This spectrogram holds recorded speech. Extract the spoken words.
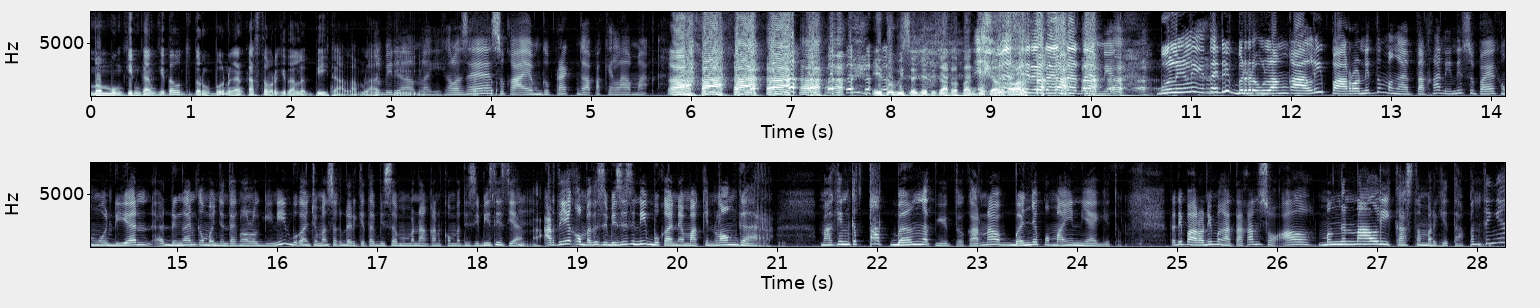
memungkinkan kita untuk terhubung dengan customer kita lebih dalam lagi. Lebih dalam lagi. Kalau saya Betul. suka ayam geprek nggak pakai lama. itu bisa jadi catatan juga. jadi catatan ya. Bu Lili tadi berulang kali Pak Ron itu mengatakan ini supaya kemudian eh, dengan kemajuan teknologi ini bukan cuma sekedar kita bisa memenangkan kompetisi bisnis ya. Hmm. Artinya kompetisi bisnis ini bukannya makin longgar makin ketat banget gitu karena banyak pemainnya gitu. Tadi Pak Roni mengatakan soal mengenali customer kita. Pentingnya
